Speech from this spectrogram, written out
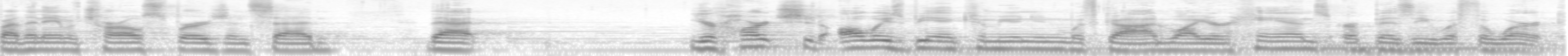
by the name of Charles Spurgeon said that your heart should always be in communion with God while your hands are busy with the work.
